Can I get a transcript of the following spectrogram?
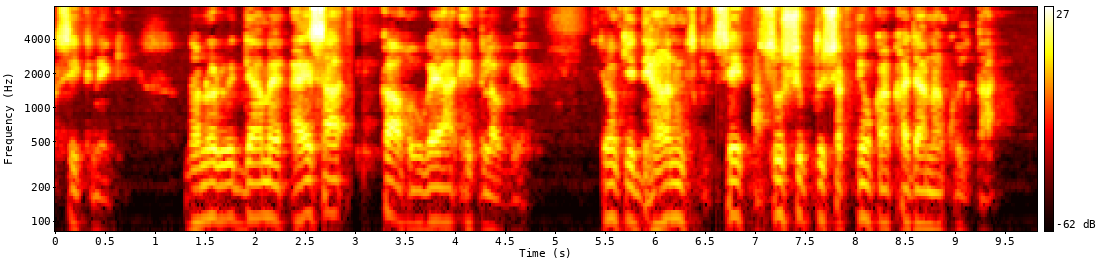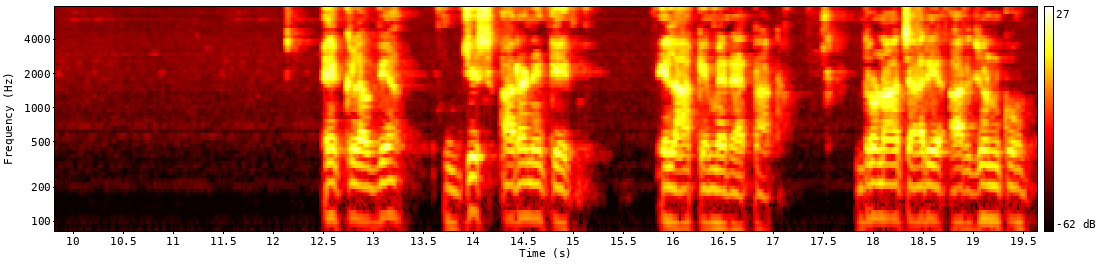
सीखने की। धनुर्विद्या में ऐसा का हो गया एकलव्य, क्योंकि ध्यान से सुषुप्त शक्तियों का खजाना खुलता है। एकलव्य जिस अरण्य के इलाके में रहता था, द्रोणाचार्य अर्जुन को,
